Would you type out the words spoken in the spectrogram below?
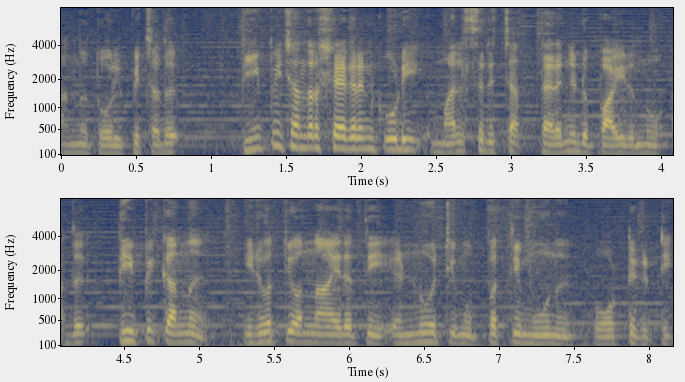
അന്ന് തോൽപ്പിച്ചത്. ടി പി ചന്ദ്രശേഖരൻ കൂടി മത്സരിച്ച തെരഞ്ഞെടുപ്പായിരുന്നു അത്. ടി പിക്ക് അന്ന് ഇരുപത്തി ഒന്നായിരത്തി എണ്ണൂറ്റി മുപ്പത്തി മൂന്ന് വോട്ട് കിട്ടി.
